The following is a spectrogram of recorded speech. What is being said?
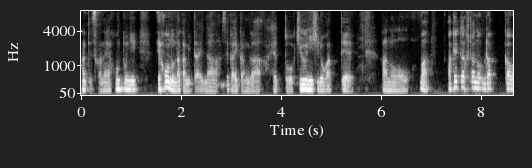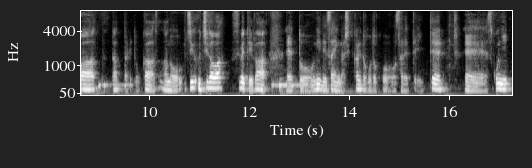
なんていうんですかね、本当に絵本の中みたいな世界観が、えっと、急に広がって、あのまあ、開けた蓋の裏側だったりとか、あの内内側すべてが、えっと、にデザインがしっかりと施されていて、えーそこに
